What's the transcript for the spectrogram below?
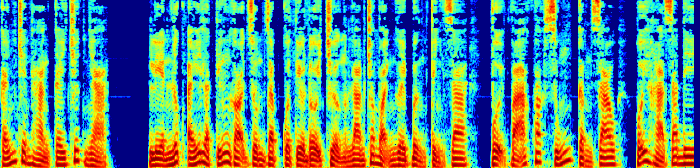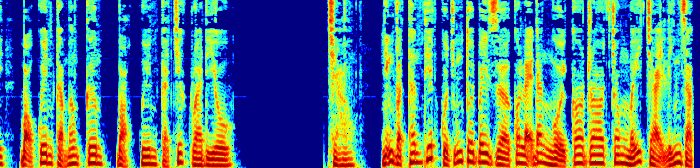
cánh trên hàng cây trước nhà. Liền lúc ấy là tiếng gọi dồn dập của tiểu đội trưởng làm cho mọi người bừng tỉnh ra, vội vã khoác súng, cầm dao, hối hả ra đi, bỏ quên cả mâm cơm, bỏ quên cả chiếc radio. Chào, những vật thân thiết của chúng tôi bây giờ có lẽ đang ngồi co ro trong mấy trại lính giặc.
